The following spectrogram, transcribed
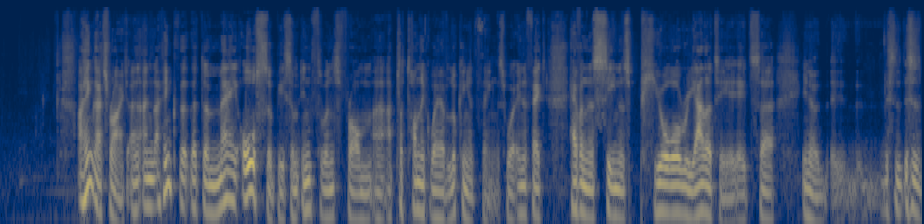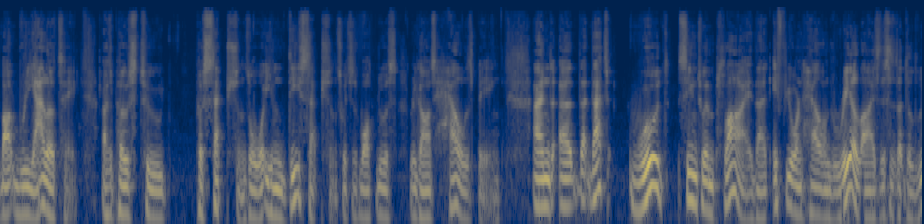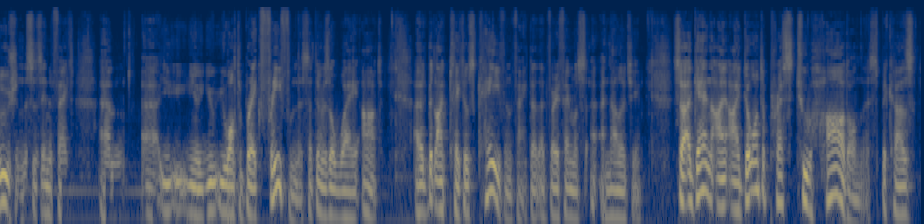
I think that's right. And, and, I think that, that there may also be some influence from uh, a Platonic way of looking at things, where in effect heaven is seen as pure reality. It's, uh, you know, this is, this is about reality as opposed to perceptions or even deceptions, which is what Lewis regards hell as being. And uh, that, that would seem to imply that if you're in hell and realize this is a delusion, this is in effect, um, uh, you, you, you, you, want to break free from this, that there is a way out. Uh, a bit like Plato's cave, in fact, that, that very famous uh, analogy. So again, I, I don't want to press too hard on this because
